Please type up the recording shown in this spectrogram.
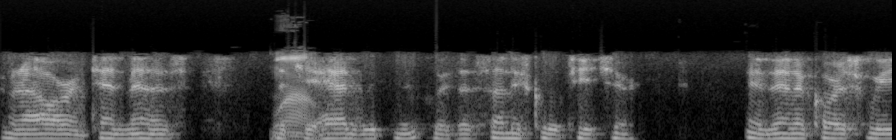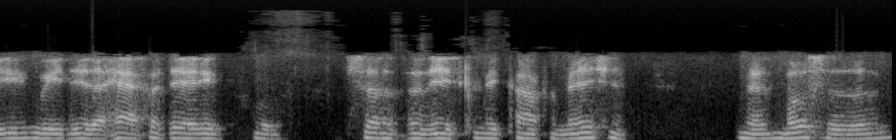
to an hour and ten minutes that Wow. you had with with a Sunday school teacher, and then of course we we did a half a day for seventh and eighth grade confirmation. That most of the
